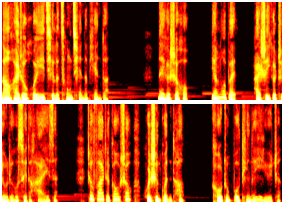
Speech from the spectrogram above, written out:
脑海中回忆起了从前的片段。那个时候，阎洛北还是一个只有六岁的孩子，正发着高烧，浑身滚烫，口中不停的抑郁着。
